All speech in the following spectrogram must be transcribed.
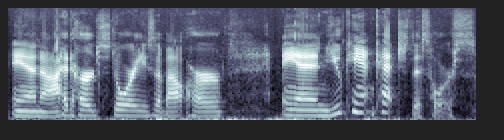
and I had heard stories about her. And you can't catch this horse.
